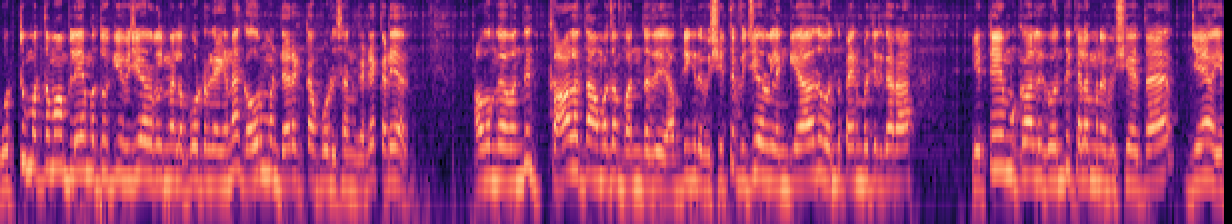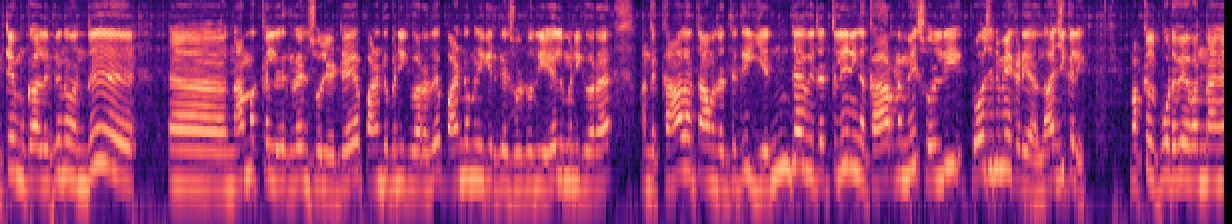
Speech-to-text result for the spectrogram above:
ஒட்டுமொத்தமாக ப்ளேமை தூக்கி விஜய் அவர்கள் மேலே போட்டிருக்காங்கன்னா கவர்மெண்ட் டைரெக்டாக போடுச்சான்னு கேட்டால் கிடையாது. அவங்க வந்து காலதாமதம் வந்தது அப்படிங்கிற விஷயத்த விஜய் அவர்கள் எங்கேயாவது வந்து பயன்படுத்தியிருக்காரா? எட்டே முக்காலுக்கு வந்து கிளம்புன விஷயத்த ஏன் எட்டே முக்காலுக்குன்னு வந்து நாமக்கல் இருக்கிறேன்னு சொல்லிட்டு பன்னெண்டு மணிக்கு வர்றது பன்னெண்டு மணிக்கு இருக்கிறேன்னு சொல்லிட்டு வந்து ஏழு மணிக்கு வர அந்த காலதாமதத்துக்கு எந்த விதத்துலையும் நீங்கள் காரணமே சொல்லி பிரோஜனமே கிடையாது லாஜிக்கலி மக்கள் கூடவே வந்தாங்க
